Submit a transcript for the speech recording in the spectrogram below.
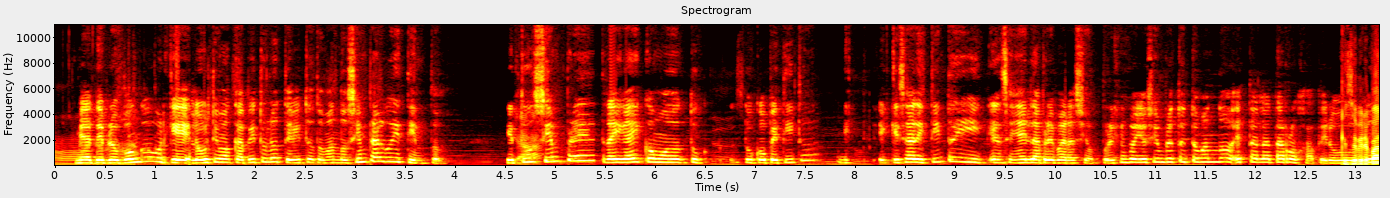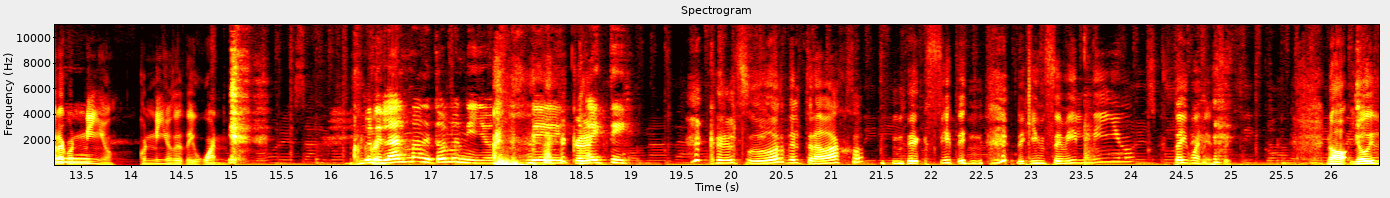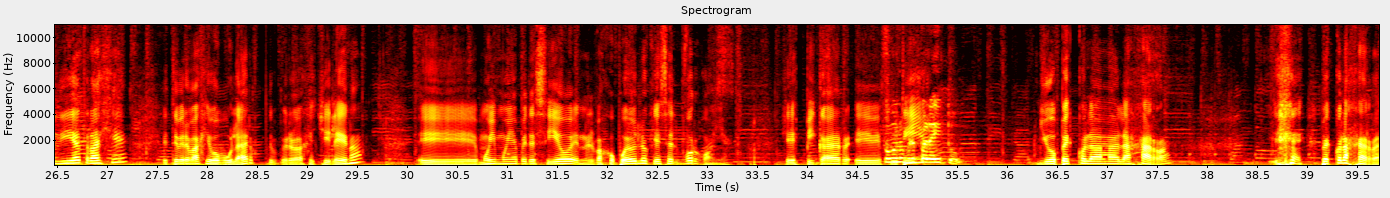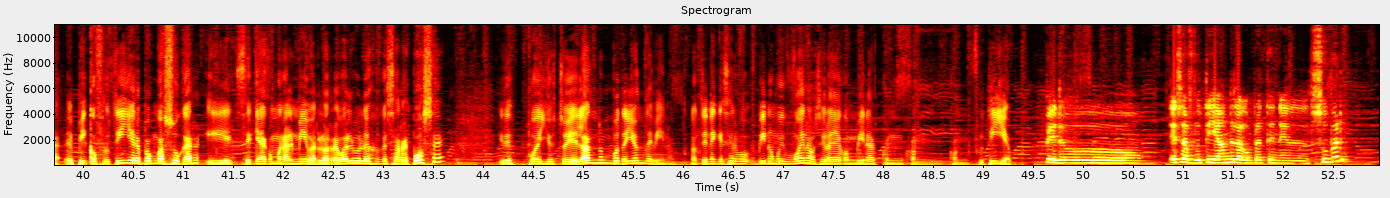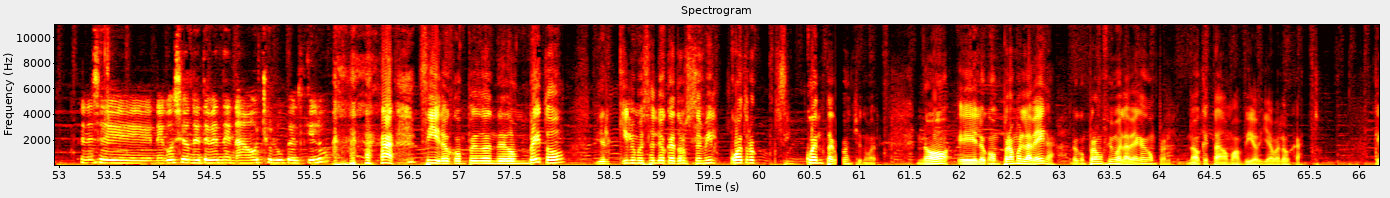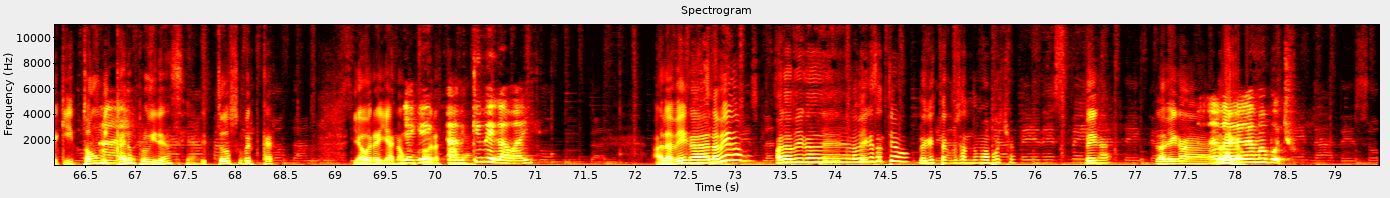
Oh, Mira, te propongo porque los últimos capítulos te he visto tomando siempre algo distinto. Que Ya. tú siempre traigáis como tu, tu copetito, eh, que sea distinto y enseñáis la preparación. Por ejemplo, yo siempre estoy tomando esta lata roja, pero. Que se prepara tú- con niños. Con niños de Taiwán. Con el alma de todos los niños de el- Haití. con el sudor del trabajo de, siete, de 15.000 niños taiwaneses. No, yo hoy día traje este brebaje popular, este brebaje chileno, eh, muy muy apetecido en el Bajo Pueblo, que es el Borgoña. Que es picar eh, ¿Cómo lo frutilla. preparáis tú? Yo pesco la, la jarra. pesco la jarra, le pico frutilla le pongo azúcar y se queda como un almíbar. Lo revuelvo, lo dejo que se repose y después yo estoy helando un botellón de vino. No tiene que ser vino muy bueno si lo voy a combinar con, con- con frutilla. Pero, ¿esa frutilla dónde la compraste? ¿En el súper? ¿En ese negocio donde te venden a 8 lucas el kilo? Sí, lo compré donde Don Beto y el kilo me salió 14.450, concha tu madre. No, eh, lo compramos en La Vega. Lo compramos, fuimos a La Vega a comprarlo. No, que estábamos más vivos ya para los gastos. Que aquí todo muy Ay. caro en Providencia. Es todo súper caro. Y ahora ya no. ¿Y a qué, ahora a qué vega vais? A la Vega, a la Vega, a la Vega de a la Vega Santiago, la que está cruzando Mapocho. Vega, la Vega, A la Vega Mapocho.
